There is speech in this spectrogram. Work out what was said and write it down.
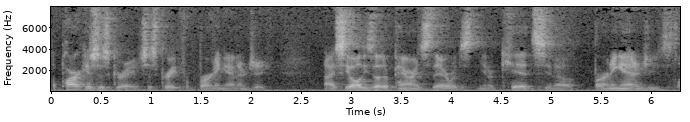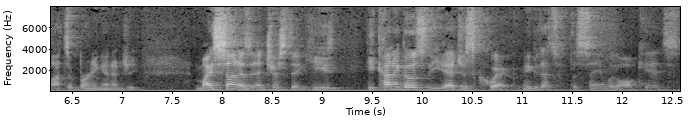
The park is just great. It's just great for burning energy. And I see all these other parents there with you know kids, you know, burning energy. There's lots of burning energy. My son is interesting. He he kind of goes to the edges quick. Maybe that's the same with all kids.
